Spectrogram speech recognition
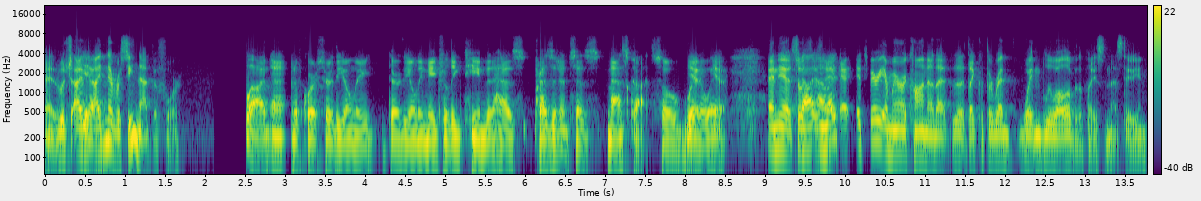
uh, which I, yeah. I'd never seen that before. Well, and of course they're the only they're the only major league team that has presidents as mascots. So right yeah, away, yeah. and yeah, so it's, it's, it's, very Americana that, that like with the red, white, and blue all over the place in that stadium.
